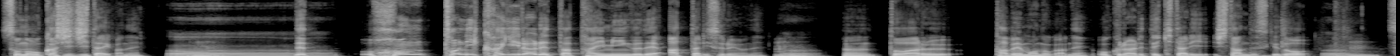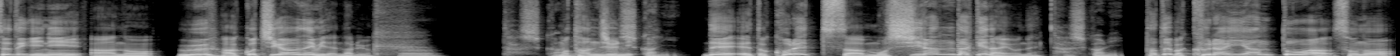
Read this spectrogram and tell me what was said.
そのお菓子自体がね。うん。で本当に限られたタイミングであったりするんよね。ううんん。うん。とある食べ物がね送られてきたりしたんですけどう。うんん。そういう時にあのうあっこ違うねみたいになるようん。確かに。もう単純に確かに。でえっとこれってさもう知らんだけなんよね確かに。例えばクライアントはその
